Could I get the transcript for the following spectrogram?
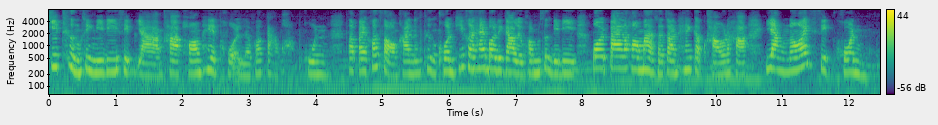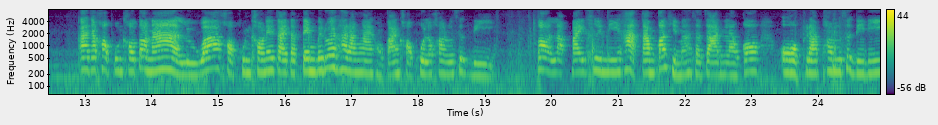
คิดถึงสิ่งดีๆ 10 อย่างค่ะ พร้อมเหตุผลแล้วก็กล่าวขอบ คุณ ต่อไปข้อ 2 ค่ะนึกถึงคนที่เคยให้บริการหรือความรู้สึกดีๆ โปรยปลายละครมหัศจรรย์ให้กับเขานะคะ อย่างน้อย 10 คนอาจจะขอบคุณเขาต่อหน้าหรือว่าขอบคุณเขาในใจแต่เต็มไปด้วยพลังงานของการขอบคุณและความรู้สึกดี ก่อนหลับไปคืนนี้ค่ะกำก้อนหินมหัศจรรย์แล้วก็โอบรับความรู้สึกดี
